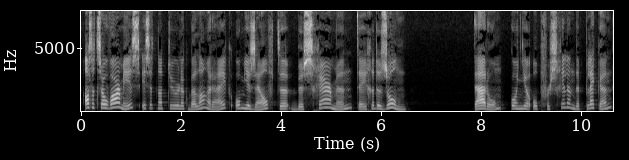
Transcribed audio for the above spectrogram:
Als het zo warm is, is het natuurlijk belangrijk om jezelf te beschermen tegen de zon. Daarom kon je op verschillende plekken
